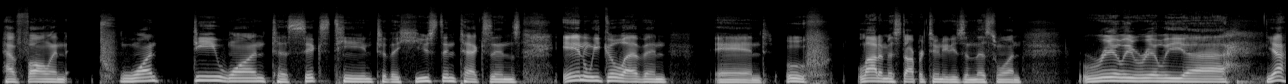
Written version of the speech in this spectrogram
have fallen 21 to 16 to the Houston Texans in week 11. And, oof, a lot of missed opportunities in this one. Really, really, uh, yeah,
